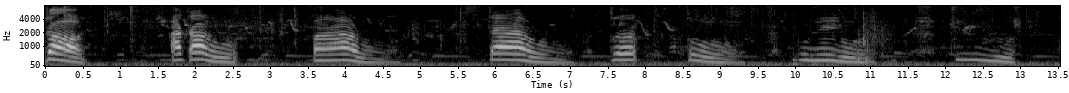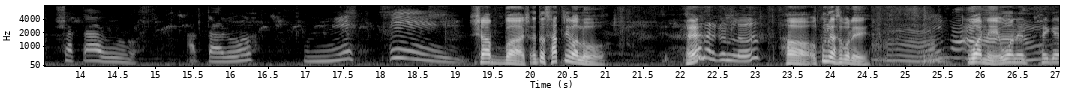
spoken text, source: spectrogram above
দশ আঠারো বারো। ছাত্রী ভালো হ্যাঁ হ্যাঁ কোন ক্লাসে পড়ে ওয়ানে ওয়ানের থেকে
